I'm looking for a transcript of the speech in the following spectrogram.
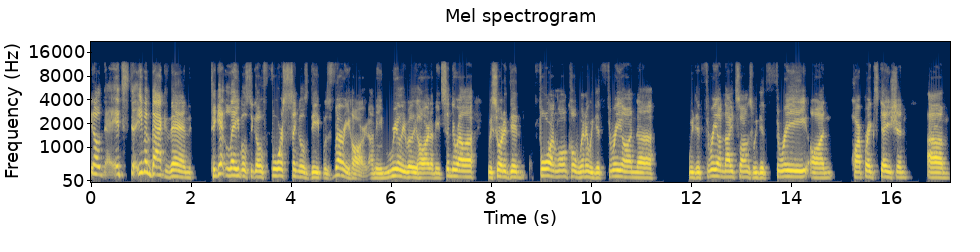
you know, it's even back then to get labels to go four singles deep was very hard. I mean, really, really hard. I mean, Cinderella, we sort of did four on Long Cold Winter. We did three on uh, we did three on Night Songs. We did three on Heartbreak Station. Um,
